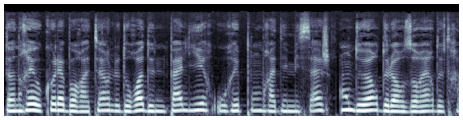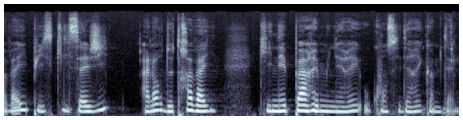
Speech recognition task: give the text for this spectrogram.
donnerait aux collaborateurs le droit de ne pas lire ou répondre à des messages en dehors de leurs horaires de travail, puisqu'il s'agit alors de travail, qui n'est pas rémunéré ou considéré comme tel.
